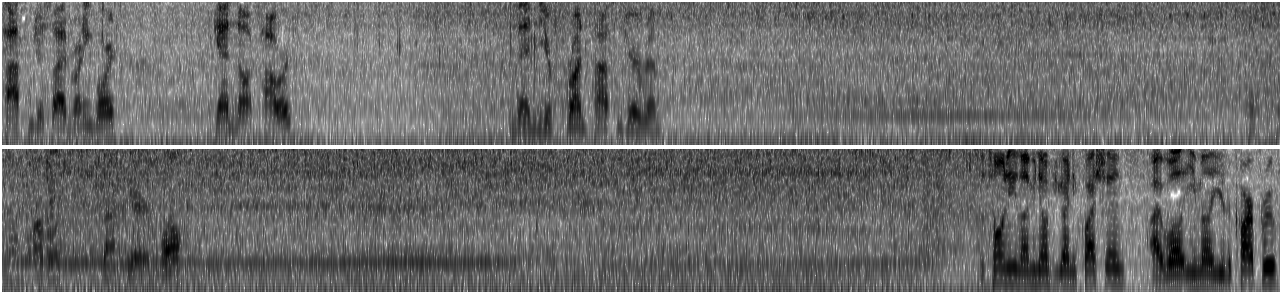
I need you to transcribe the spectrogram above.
passenger side running board. Again, not powered and then your front passenger rim. And we'll have a look back here as well. So Tony, let me know if you got any questions. I will email you the CarProof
